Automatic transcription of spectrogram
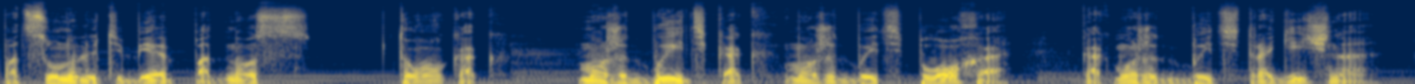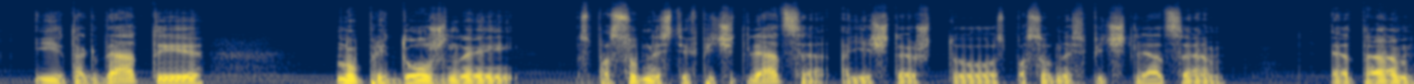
подсунули тебе под нос то, как может быть, как может быть плохо, как может быть трагично, и тогда ты ну, при должной способности впечатляться, а я считаю, что способность впечатляться — это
